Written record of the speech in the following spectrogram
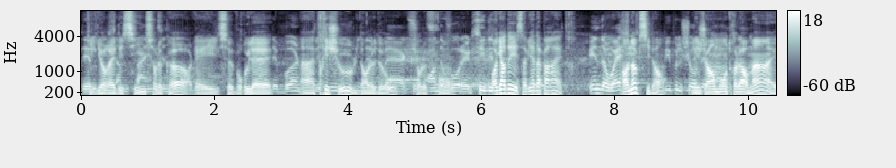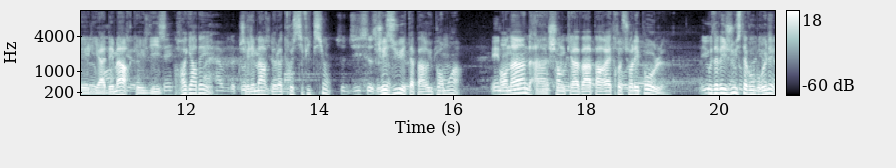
qu'il y aurait des signes sur le corps, et ils se brûlaient un trichoule dans le dos, sur le front. Regardez, ça vient d'apparaître. En Occident, les gens montrent leurs mains et il y a des marques et ils disent, « Regardez, j'ai les marques de la crucifixion. Jésus est apparu pour moi. » En Inde, un shankha va apparaître sur l'épaule. Vous avez juste à vous brûler.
